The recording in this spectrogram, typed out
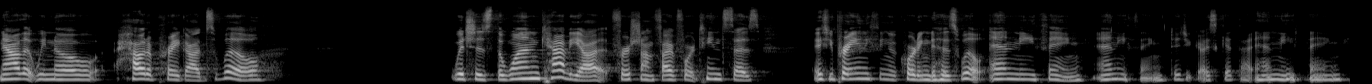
now that we know how to pray God's will, which is the one caveat, 1 John 5:14 says, if you pray anything according to his will, anything, anything. Did you guys get that? Anything.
